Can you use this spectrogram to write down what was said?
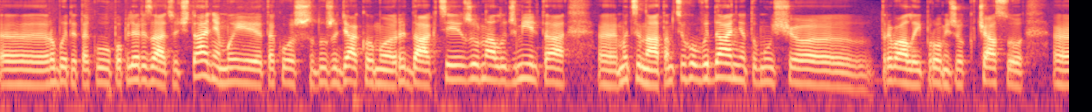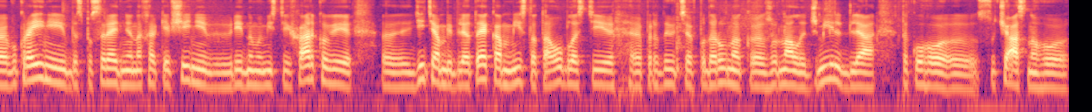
е, робити таку популяризацію читання. Ми також дуже дякуємо редакції журналу Джміль та е, меценатам цього видання, тому що тривалий проміжок часу е, в Україні безпосередньо на Харківщині, в рідному місті Харкові, е, дітям, бібліотекам міста та області передаються в подарунок журнали Джміль для такого сучасного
